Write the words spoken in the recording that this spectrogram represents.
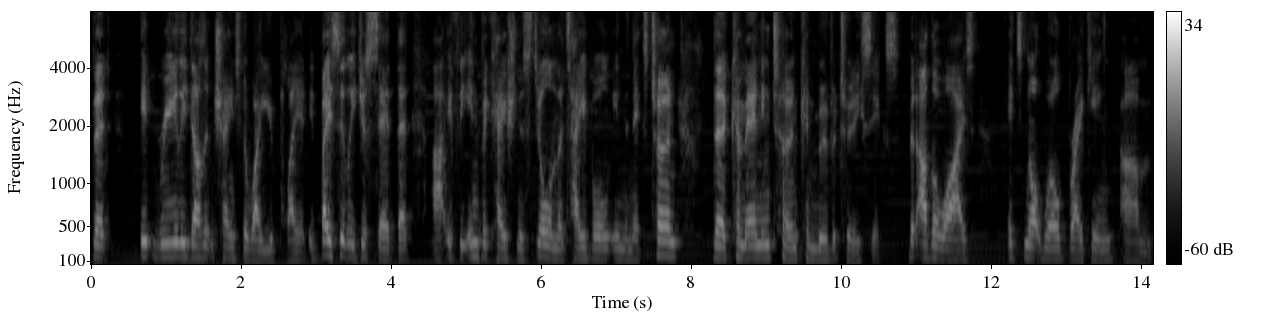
but it really doesn't change the way you play it. It basically just said that uh, if the invocation is still on the table in the next turn, the commanding turn can move it to d6. But otherwise, it's not world breaking. Um,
